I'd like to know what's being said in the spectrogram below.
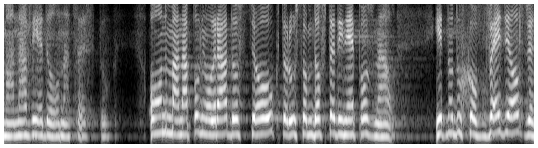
ma naviedol na cestu. On ma naplnil radosťou, ktorú som dovtedy nepoznal. Jednoducho vedel, že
